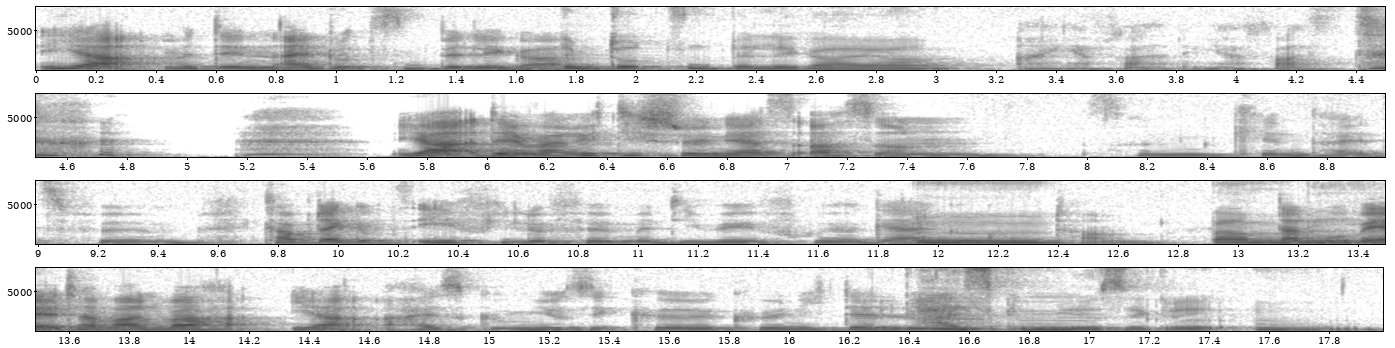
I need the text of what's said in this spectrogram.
Ja, mit den ein Dutzend billiger. Im Dutzend billiger, ja. Ah, ja, fa ja fast. ja, der war richtig schön. Der ist auch so ein, so ein Kindheitsfilm. Ich glaube, da gibt es eh viele Filme, die wir früher gerne mm, geguckt haben. Bambi. Dann, wo wir älter waren, war ja High School Musical, König der Löwen. High School Musical. Mm.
